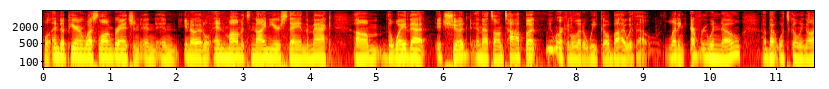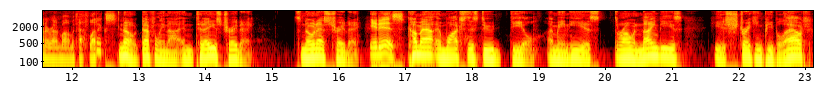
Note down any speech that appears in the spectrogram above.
will end up here in West Long Branch, and and and you know it'll end Monmouth's nine year stay in the MAAC um, the way that it should, and that's on top. But we weren't going to let a week go by without letting everyone know about what's going on around Monmouth athletics. no, definitely not. And today is Trey Day. It's known as Trey Day. It is. Come out and watch this dude deal. I mean, he is throwing 90s, he is striking people out,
